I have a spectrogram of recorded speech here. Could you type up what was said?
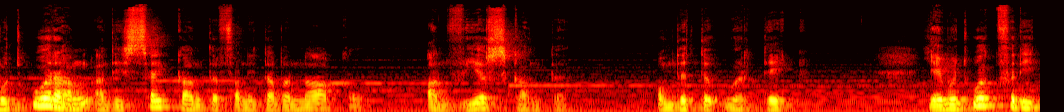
moet oorhang aan die sykante van die tabernakel aan weerskante om dit te oordek. Jy moet ook vir die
